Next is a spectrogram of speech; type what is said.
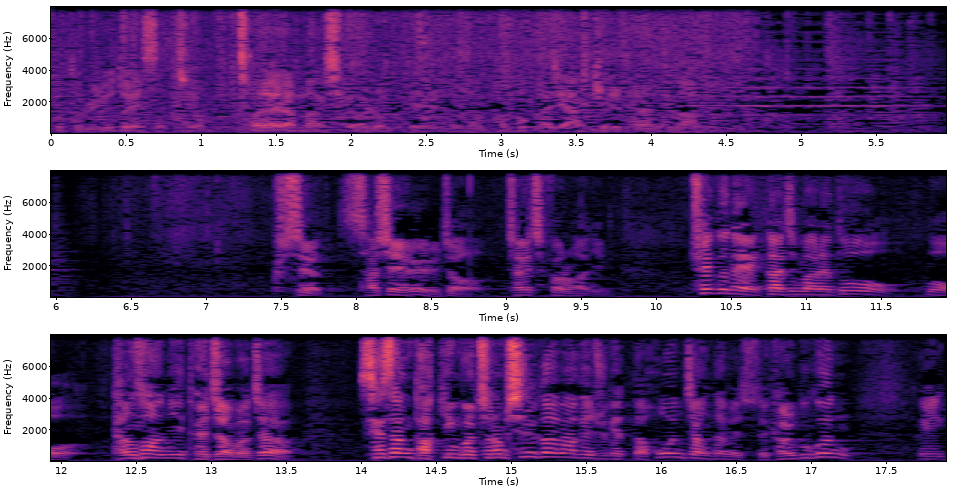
보도를 유도했었죠. 저열한 방식의 언론 부대를 더 이상 반복하지 않기를 바라는 마음입니다. 글쎄요, 사실 저 장혜철 변호사님 최근에까지만 해도 뭐 당선이 되자마자 세상 바뀐 것처럼 실감하게 해주겠다 호언장담했어요. 결국은 이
